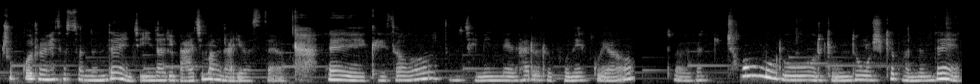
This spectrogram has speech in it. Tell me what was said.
축구를 했었었는데 이제 이날이 마지막 날이었어요. 네, 그래서 또 재밌는 하루를 보냈고요. 저희가 처음으로 이렇게 운동을 시켜봤는데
